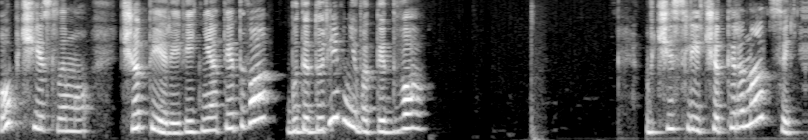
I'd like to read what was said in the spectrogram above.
Обчислимо. 4 відняти 2 буде дорівнювати 2. В числі 14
